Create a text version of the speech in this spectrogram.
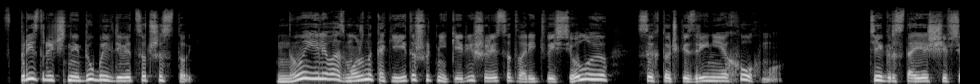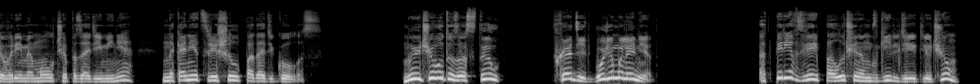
в призрачный дубль 906 -й. Ну или, возможно, какие-то шутники решили сотворить веселую, с их точки зрения, хохму. Тигр, стоящий все время молча позади меня, наконец решил подать голос. «Ну и чего ты застыл? Входить будем или нет?» Отперев дверь полученным в гильдии ключом,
